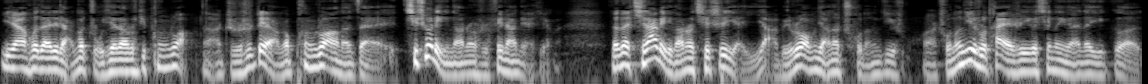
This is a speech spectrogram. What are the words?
依然会在这两个主线当中去碰撞啊，只是这两个碰撞呢，在汽车领域当中是非常典型的。那在其他领域当中，其实也一样。比如说我们讲的储能技术啊，储能技术它也是一个新能源的一个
